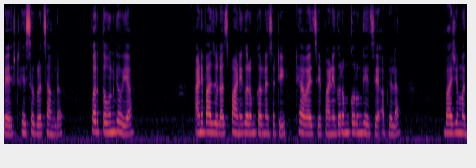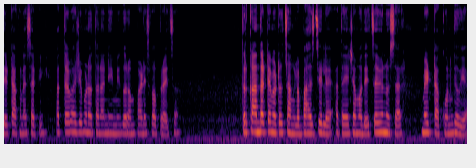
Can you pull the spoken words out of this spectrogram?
पेस्ट हे सगळं चांगलं परतवून घेऊया. आणि बाजूलाच पाणी गरम करण्यासाठी ठेवायचे पाणी गरम करून घ्यायचे आपल्याला भाजीमध्ये टाकण्यासाठी. पातळ भाजी बनवताना नेहमी गरम पाणीच वापरायचं. तर कांदा टमॅटो चांगला भाजलेला आहे. आता याच्यामध्ये चवीनुसार मीठ टाकून घेऊया.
